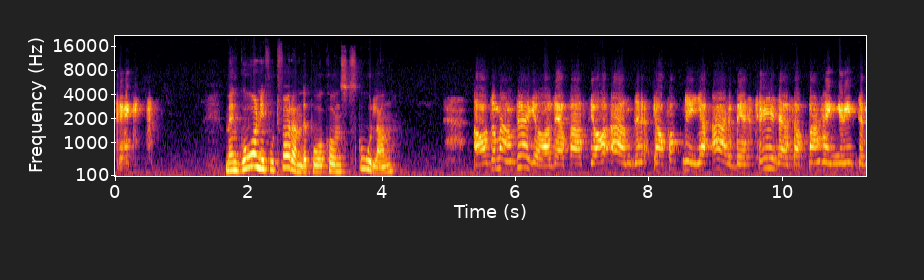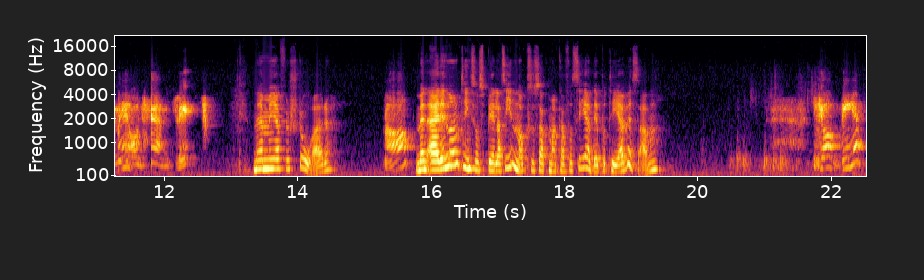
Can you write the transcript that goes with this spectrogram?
direkt. Men går ni fortfarande på konstskolan? Ja, de andra gör det fast jag har, andra, jag har fått nya arbetstider så att man hänger inte med ordentligt. Nej, men jag förstår. Ja, Men är det någonting som spelas in också så att man kan få se det på TV sen? Jag vet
